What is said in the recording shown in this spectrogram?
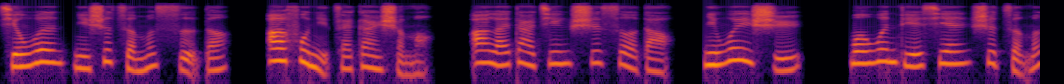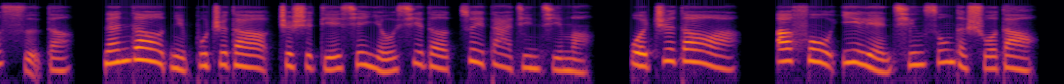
请问你是怎么死的？阿父，你在干什么？阿来大惊失色道：“你为什么问蝶仙是怎么死的？难道你不知道这是蝶仙游戏的最大禁忌吗？”我知道啊，阿父一脸轻松的说道。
